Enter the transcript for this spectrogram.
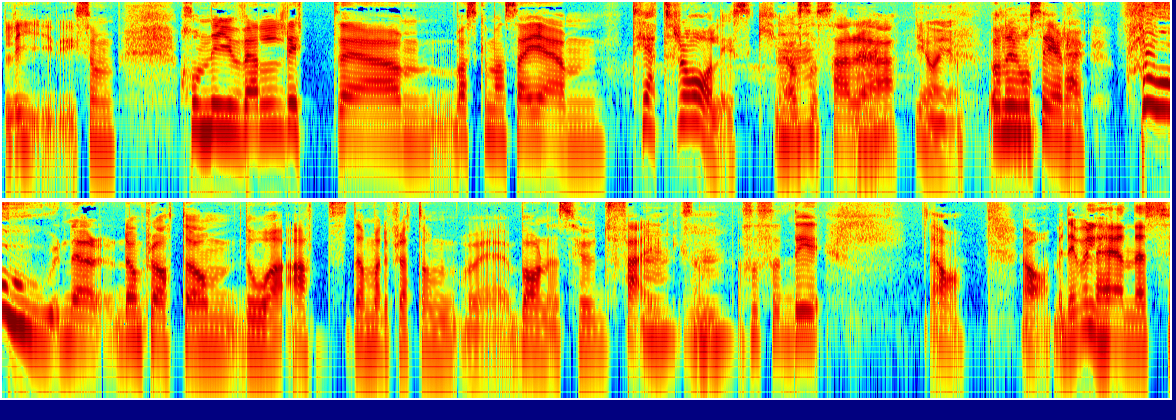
Li, liksom, hon är ju väldigt, eh, vad ska man säga, mm, teatralisk. Alltså så här, eh, Det gör hon ju. och när hon säger det här, Foo! när de pratar om då att de hade pratat om eh, barnens hudfärg. liksom. Alltså, så det, ja. Ja, men det är väl hennes,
